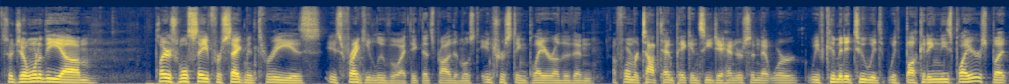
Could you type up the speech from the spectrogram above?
So, Joe, one of the um, players we'll save for segment three is is Frankie Luvu. I think that's probably the most interesting player other than a former top 10 pick in CJ Henderson that we're, we've committed to with, with bucketing these players. But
